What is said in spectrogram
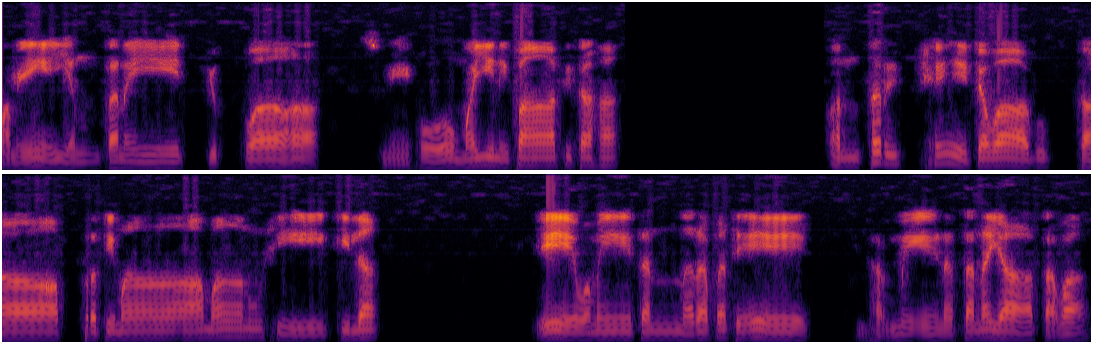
ममेयन्तनयेत्युक्त्वा स्नेहो मयि निपातितः अन्तरिक्षे च वागुक्ता प्रतिमामानुषी किल। एवमेतन्नरपते धर्मेण तनया तव।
